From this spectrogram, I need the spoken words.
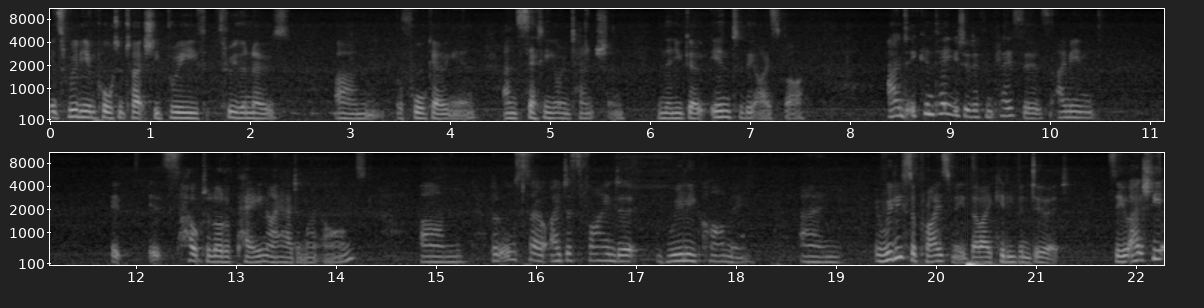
it's really important to actually breathe through the nose um, before going in and setting your intention. And then you go into the ice bath. And it can take you to different places. I mean, it, it's helped a lot of pain I had in my arms. Um, but also, I just find it really calming. And it really surprised me that I could even do it. So you're actually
